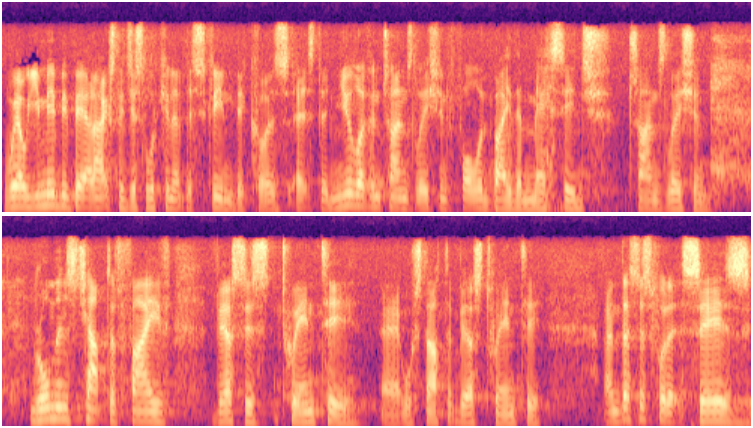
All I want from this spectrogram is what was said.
Well, you may be better actually just looking at the screen because it's the New Living Translation followed by the Message Translation. Romans chapter 5 verses 20. Uh, we'll start at verse 20. And this is what it says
